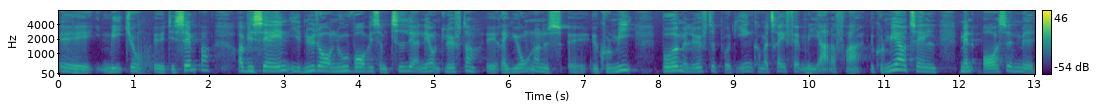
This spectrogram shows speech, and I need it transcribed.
øh, medio øh, december. Og vi ser ind i et nyt år nu, hvor vi som tidligere nævnt løfter øh, regionernes øh, økonomi, både med løftet på de 1,35 milliarder fra økonomiaftalen, men også med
